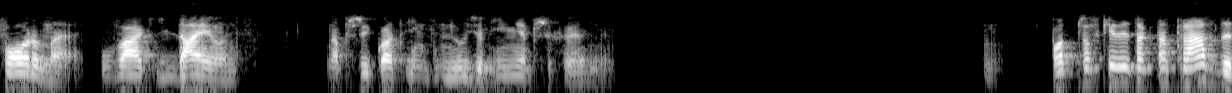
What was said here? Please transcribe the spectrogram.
formę uwagi, dając na przykład innym ludziom, im nieprzychylnym. Podczas kiedy tak naprawdę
